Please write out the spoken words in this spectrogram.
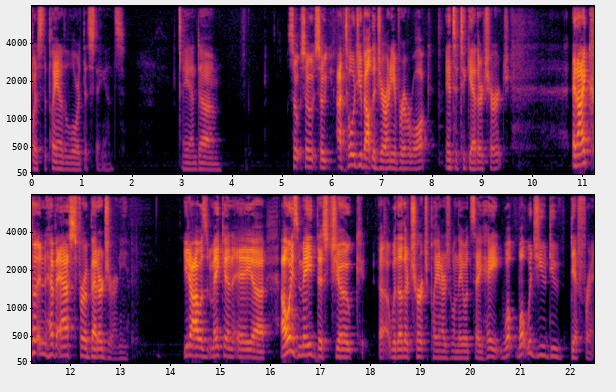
but it's the plan of the Lord that stands. And um, so, so, so I've told you about the journey of Riverwalk into Together Church, and I couldn't have asked for a better journey you know, I was making a. Uh, I always made this joke uh, with other church planners when they would say, "Hey, what what would you do different?"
